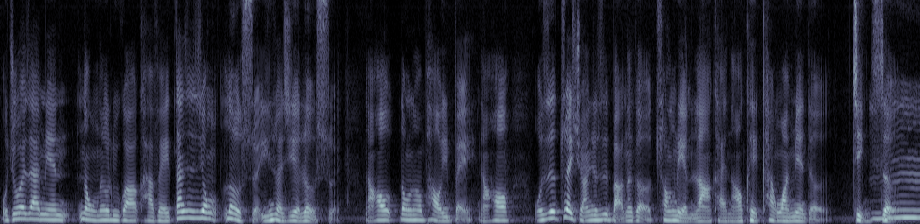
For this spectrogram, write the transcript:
我就会在那边弄那个绿挂咖啡，但是用热水，饮水机的热水，然后弄弄泡一杯，然后我是最喜欢就是把那个窗帘拉开，然后可以看外面的景色。嗯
